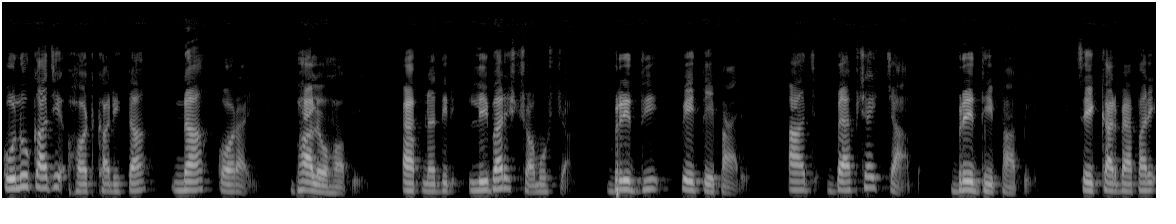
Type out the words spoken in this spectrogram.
কোনো কাজে হটকারিতা না করাই ভালো হবে। আপনাদের লিভারের সমস্যা বৃদ্ধি পেতে পারে। আজ ব্যবসায় চাপ বৃদ্ধি পাবে। শিক্ষার ব্যাপারে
